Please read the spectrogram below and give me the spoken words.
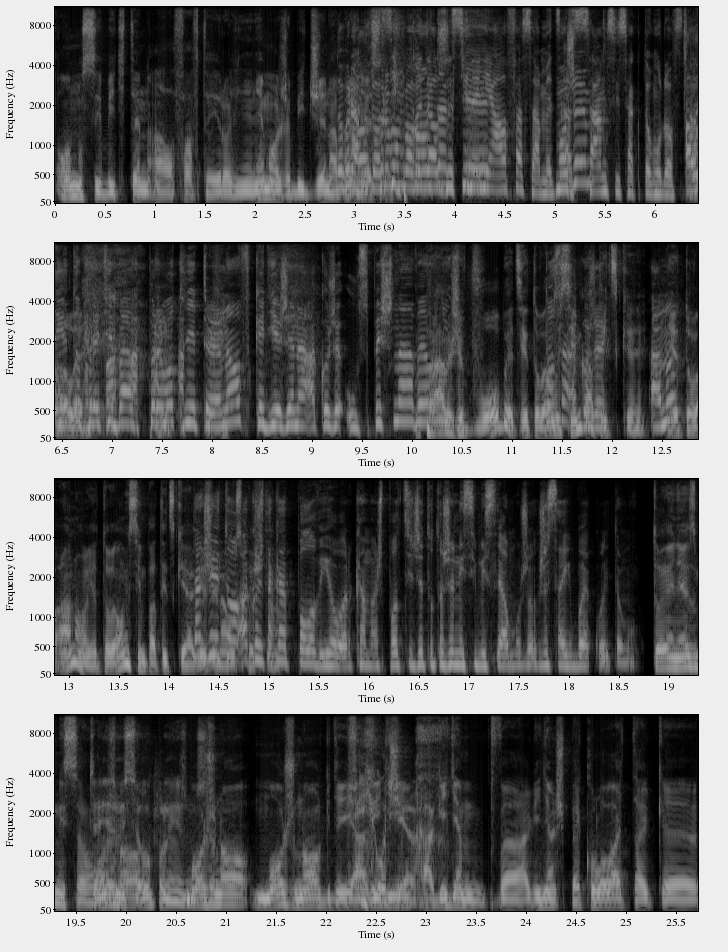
on musí byť ten alfa v tej rodine. Nemôže byť žena Dobre, ale. To si povedal, že si kontakte- není alfa samec Môžem? a sám si sa k tomu dostal. Ale je to pre teba prvotne turn off, keď je žena akože úspešná veľmi? Práve, že vôbec, je to veľmi sa akože- sympatické. áno? Je to, áno, je to veľmi sympatické, ak Takže je žena to akože taká polovýhovorka, máš pocit, že toto ženy si myslia o mužoch, že sa ich boja kvôli tomu. To je nezmysel. To je nezmysel, úplný nezmysel. Možno, možno kde ja vidím, ak idem, ak idem špekulovať, tak e,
